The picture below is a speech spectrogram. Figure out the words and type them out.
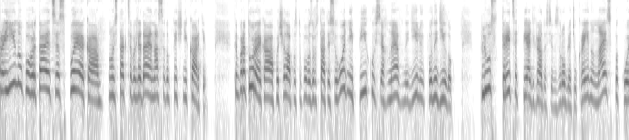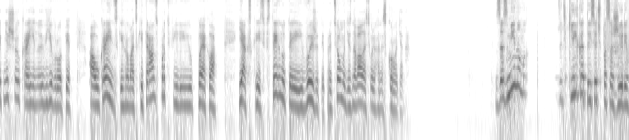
Україну повертається спека. Ось так це виглядає на синоптичній карті. Температура, яка почала поступово зростати сьогодні, піку сягне в неділю і понеділок. Плюс 35 градусів зроблять Україну найспекотнішою країною в Європі. А український громадський транспорт філією пекла. Як скрізь встигнути і вижити при цьому дізнавалась Ольга Нескородіна. За зміну возить кілька тисяч пасажирів.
